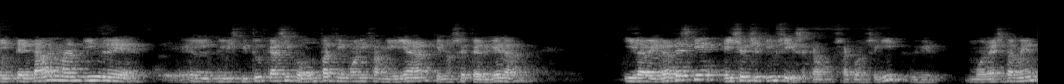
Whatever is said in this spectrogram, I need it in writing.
intentaven mantindre l'institut quasi com un patrimoni familiar que no se perguera i la veritat és que aquest objectiu sí s'ha aconseguit vull dir, modestament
